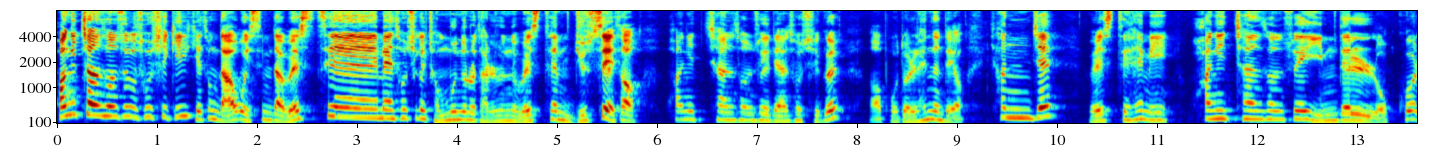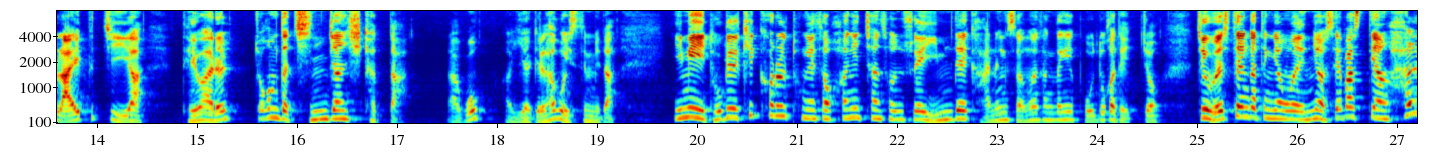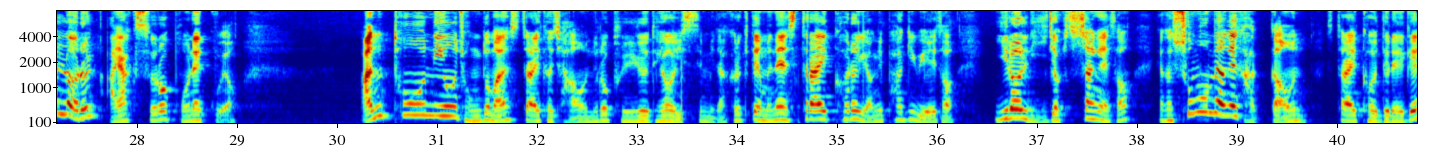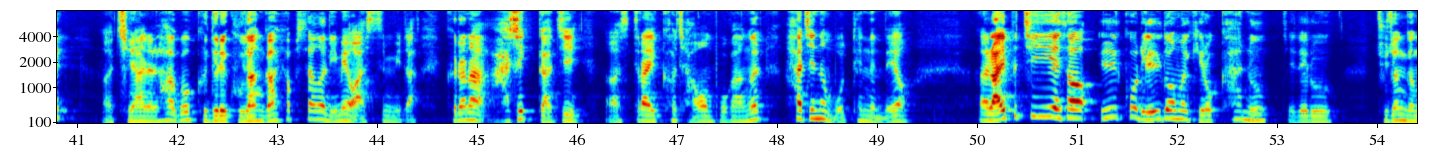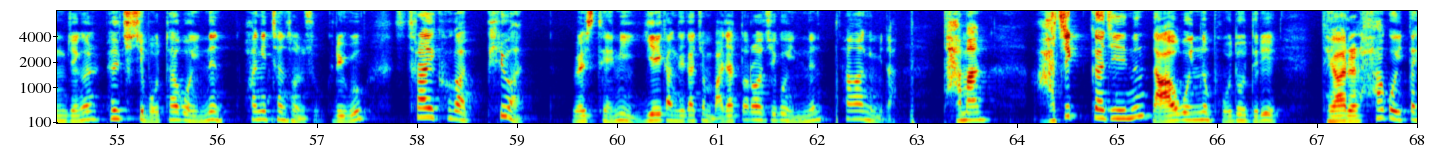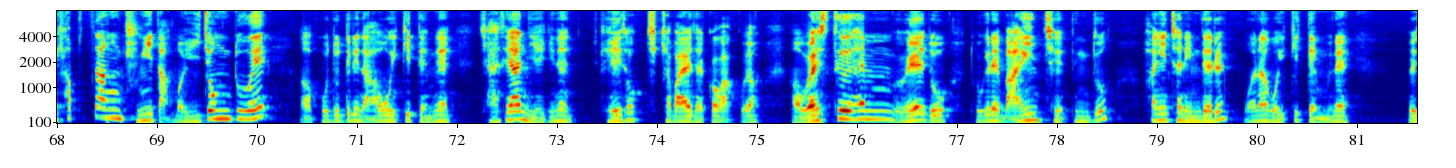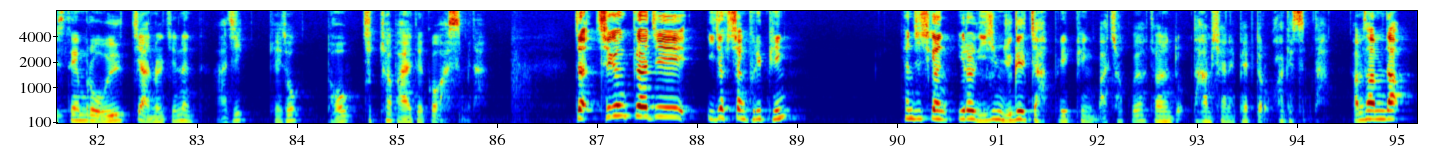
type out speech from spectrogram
황희찬 선수 소식이 계속 나오고 있습니다. 웨스트햄의 소식을 전문으로 다루는 웨스트햄 뉴스에서 황희찬 선수에 대한 소식을 어, 보도를 했는데요. 현재 웨스트햄이 황희찬 선수의 임대를 놓고 라이프찌히와 대화를 조금 더 진전시켰다라고 어, 이야기를 하고 있습니다. 이미 독일 키커를 통해서 황희찬 선수의 임대 가능성은 상당히 보도가 됐죠. 지금 웨스트햄 같은 경우에는요, 세바스티안 할러를 아약스로 보냈고요. 안토니오 정도만 스트라이커 자원으로 분류되어 있습니다. 그렇기 때문에 스트라이커를 영입하기 위해서 1월 이적 시장에서 약간 20명에 가까운 스트라이커들에게 어, 제안을 하고 그들의 구단과 협상을 임해 왔습니다. 그러나 아직까지 어, 스트라이커 자원 보강을 하지는 못했는데요. 어, 라이프치히에서 1골 1도움을 기록한 후 제대로 주전 경쟁을 펼치지 못하고 있는 황희찬 선수 그리고 스트라이커가 필요한 웨스트햄이 이해관계가 좀 맞아떨어지고 있는 상황입니다. 다만 아직까지는 나오고 있는 보도들이 대화를 하고 있다, 협상 중이다, 뭐 이 정도의 어, 보도들이 나오고 있기 때문에 자세한 얘기는 계속 지켜봐야 될 것 같고요. 어, 웨스트햄 외에도 독일의 마인츠 등도 황희찬 임대를 원하고 있기 때문에 웨스트햄으로 올지 안 올지는 아직 계속 더욱 지켜봐야 될 것 같습니다. 자, 지금까지 이적 시장 브리핑 현지 시간 1월 26일자 브리핑 마쳤고요. 저는 또 다음 시간에 뵙도록 하겠습니다. 감사합니다.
